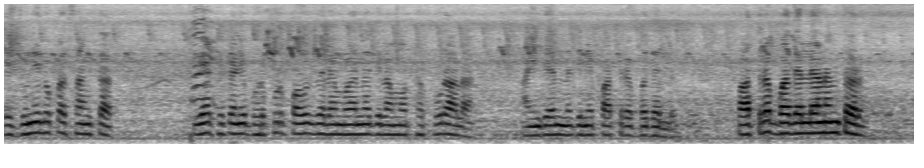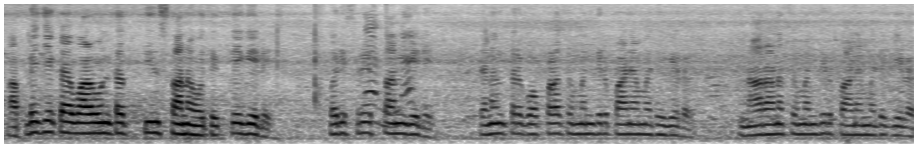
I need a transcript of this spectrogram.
हे जुने लोक सांगतात या ठिकाणी भरपूर पाऊस झाल्यामुळे नदीला मोठा पूर आला आणि त्या नदीने पात्र बदललं. पात्र बदलल्यानंतर आपले जे काय वाळवंटात तीन स्थानं होते ते गेले. परिसरी स्थान गेले. त्यानंतर गोपाळाचं मंदिर पाण्यामध्ये गेलं. नारायणाचं मंदिर पाण्यामध्ये गेलं.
